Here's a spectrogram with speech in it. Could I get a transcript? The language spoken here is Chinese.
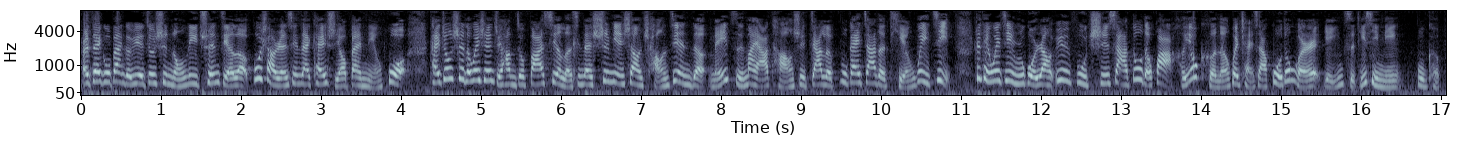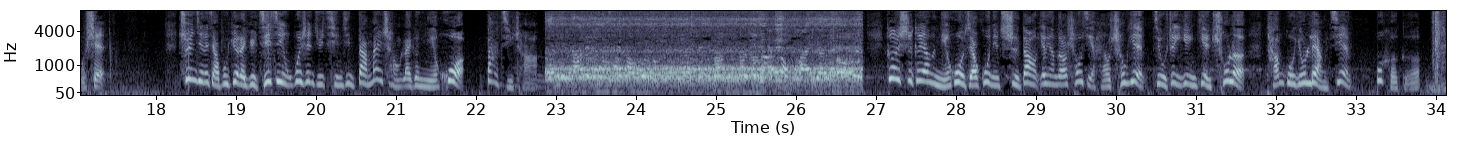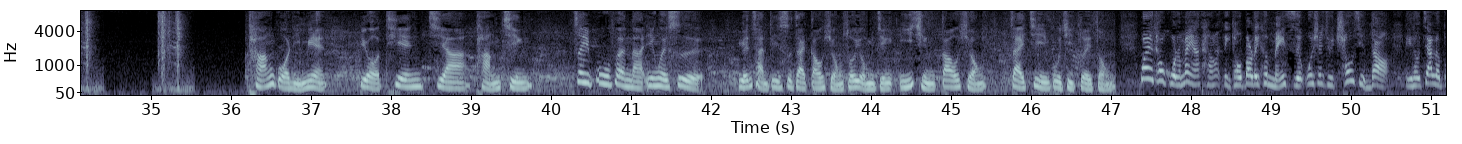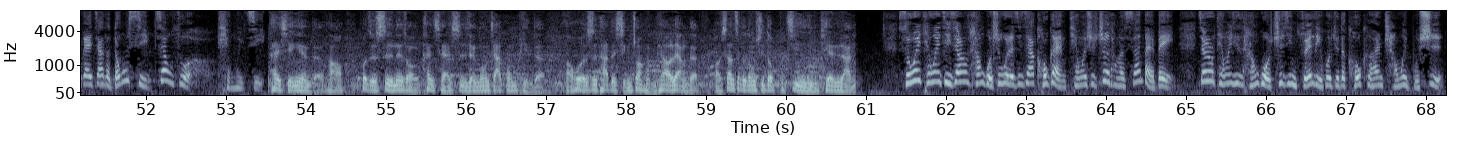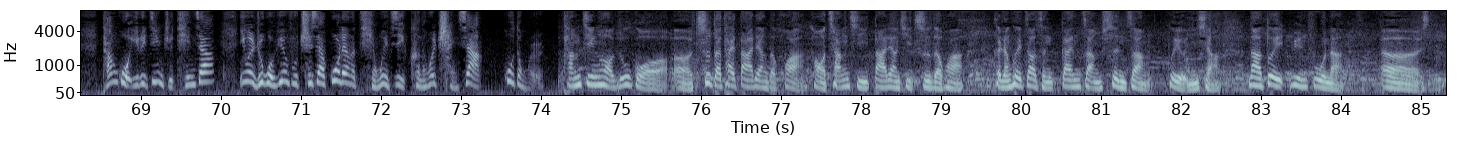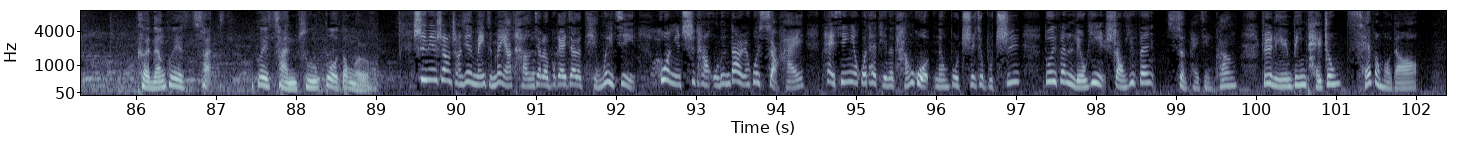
而再过半个月就是农历春节了，不少人现在开始要办年货。台中市的卫生局他们就发现了，现在市面上常见的梅子麦芽糖是加了不该加的甜味剂。这甜味剂如果让孕妇吃下肚的话，很有可能会产下过冬儿，也因此提醒您不可不慎。春节的脚步越来越接近，卫生局前进大卖场来个年货大稽查。各式各样的年货，只要过年吃到，样样都要抽检，还要抽验。结果这一验验出了糖果有两件不合格。糖果里面有添加糖精，这一部分呢，因为是原产地是在高雄，所以我们已经移请高雄再进一步去追踪。外头裹了麦芽糖，里头包了一颗梅子，卫生局抽检到里头加了不该加的东西，叫做甜味剂。太鲜艳的哈，或者是那种看起来是人工加工品的啊，或者是它的形状很漂亮的，好像这个东西都不近于天然。所谓甜味剂加入糖果是为了增加口感，甜味是蔗糖的三百倍。加入甜味剂的糖果吃进嘴里会觉得口渴和肠胃不适，糖果一律禁止添加，因为如果孕妇吃下过量的甜味剂，可能会产下。过动儿糖精哈，如果呃吃的太大量的话，哈长期大量去吃的话，可能会造成肝脏、肾脏会有影响。那对孕妇呢，呃可能会产会产出过动儿。市面上常见的梅子麦芽糖加了不该加的甜味剂，过年吃糖，无论大人或小孩，太鲜艳或太甜的糖果能不吃就不吃，多一分留意，少一分损害健康。这是李元斌台中采访报道。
